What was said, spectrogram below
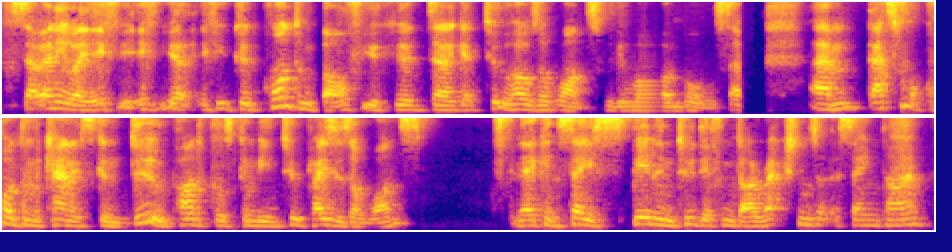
so anyway, if you, if you if you could quantum golf, you could uh, get two holes at once with your one ball. So um, that's what quantum mechanics can do. Particles can be in two places at once. They can say spin in two different directions at the same time.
